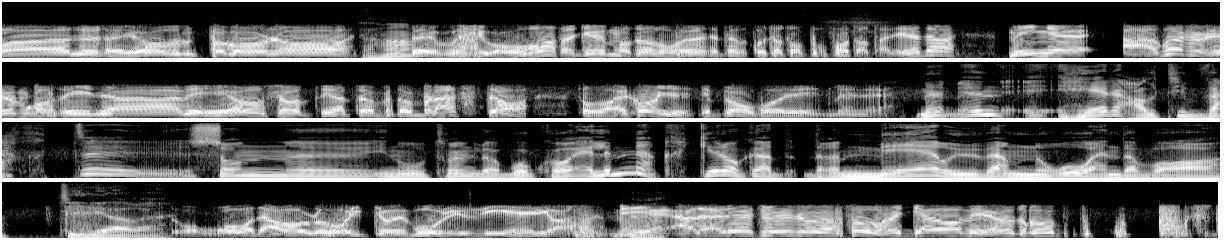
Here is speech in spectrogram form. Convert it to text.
på gården, og jo jo, at jeg måtte lov, jeg tenkte det da. Men eh, jeg var kanskje inn eh, ved og så at det tar da, så da kan jeg ikke prøve å inn det. Men, men har det alltid vært eh, sånn eh, i Nord-Trøndelag, Bob Kåre? Eller merker dere at det er mer uvær nå enn det var tidligere? Å, det har det ikke vært vær, ja. Men jeg, jeg tror jeg tror sånn at jeg har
